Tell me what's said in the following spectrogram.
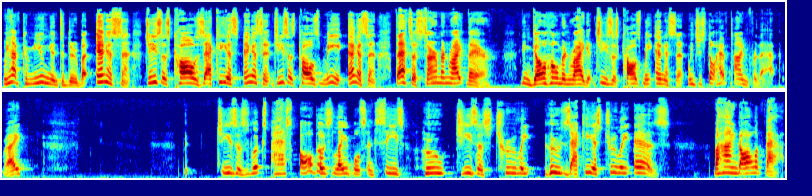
We have communion to do, but innocent. Jesus calls Zacchaeus innocent. Jesus calls me innocent. That's a sermon right there. You can go home and write it. Jesus calls me innocent. We just don't have time for that, right? But Jesus looks past all those labels and sees who Jesus truly, who Zacchaeus truly is behind all of that,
